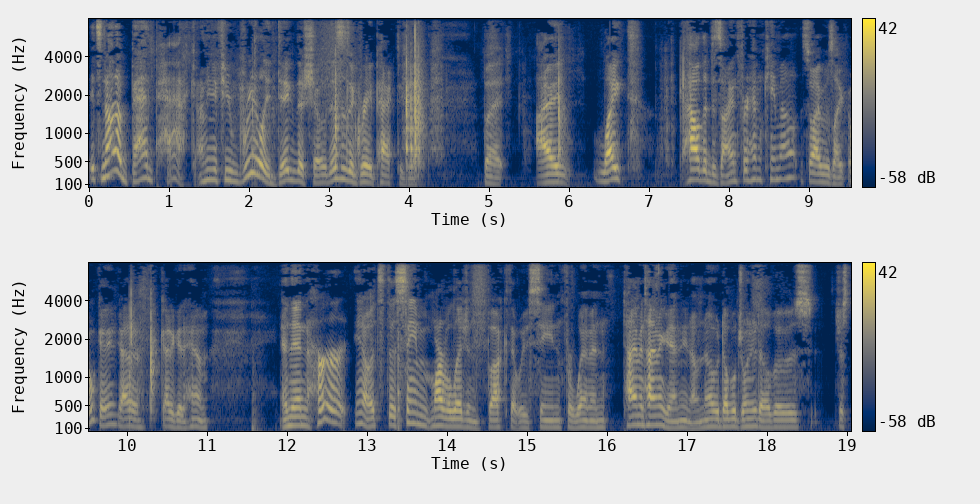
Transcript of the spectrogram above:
it's not a bad pack. I mean, if you really dig the show, this is a great pack to get. But I liked how the design for him came out, so I was like, okay, gotta gotta get him. And then her, you know, it's the same Marvel Legends buck that we've seen for women time and time again. You know, no double jointed elbows, just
